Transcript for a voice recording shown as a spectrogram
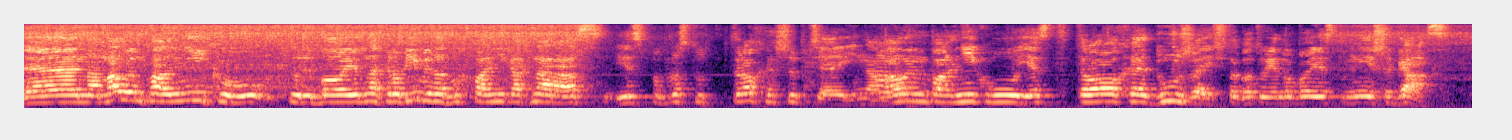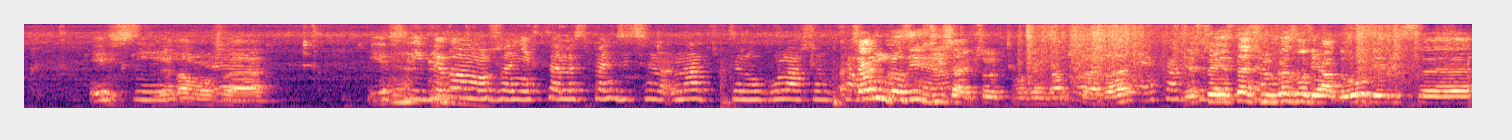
e, na małym palniku, który, bo jednak robimy na dwóch palnikach naraz, jest po prostu trochę szybciej i na No. małym palniku jest trochę dłużej się to gotuje, no bo jest mniejszy gaz. Jeśli, Wiadomo, że- e, jeśli wiadomo, że nie chcemy spędzić na, nad tym gulaszem całego Chciałbym go zjeść dzisiaj, przy- powiem wam szczerze. Nie, każdy Jeszcze jesteśmy chciał. bez obiadu, więc e,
